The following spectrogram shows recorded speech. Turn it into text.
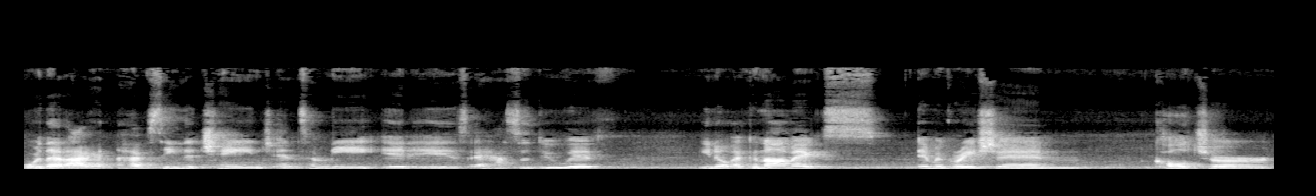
or that I have seen the change, and to me it is it has to do with, you know, economics, immigration, culture.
